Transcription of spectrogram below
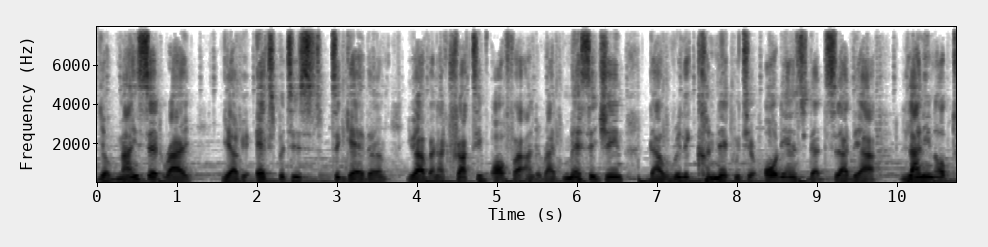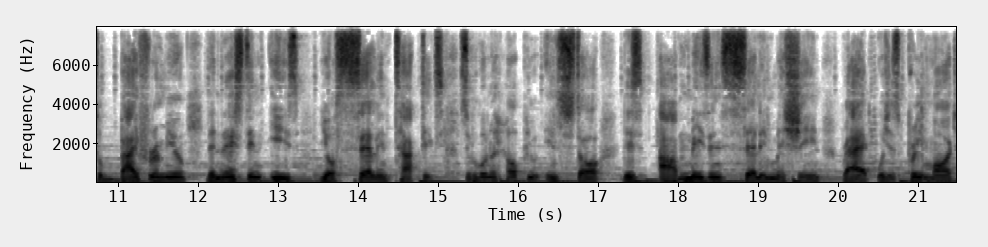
your mindset right, you have your expertise together, you have an attractive offer and the right messaging that will really connect with your audience that so that they are lining up to buy from you. The next thing is your selling tactics. So we're going to help you install this amazing selling machine, right? Which is pretty much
